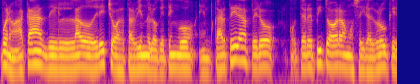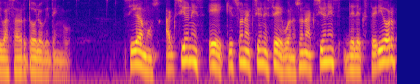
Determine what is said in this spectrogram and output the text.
Bueno, acá del lado derecho vas a estar viendo lo que tengo en cartera, pero te repito, ahora vamos a ir al broker y vas a ver todo lo que tengo. Sigamos, acciones E. ¿Qué son acciones E? Bueno, son acciones del exterior,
